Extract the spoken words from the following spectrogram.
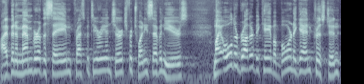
I've been a member of the same Presbyterian church for 27 years. My older brother became a born again Christian,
